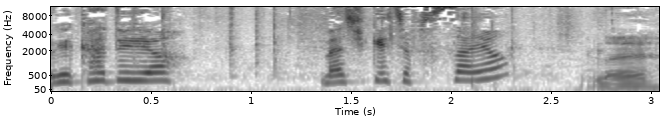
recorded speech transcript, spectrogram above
여기 카드요. 맛있게 접어요? 네.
